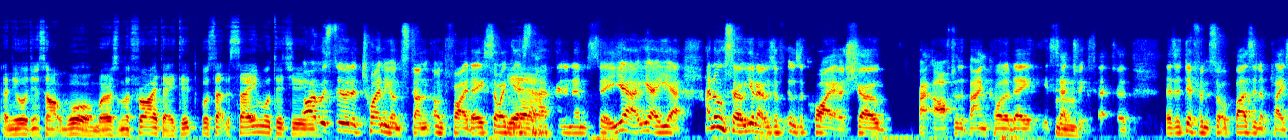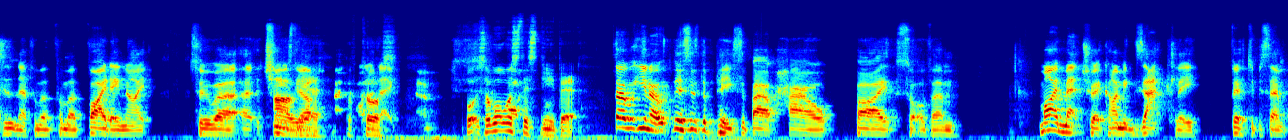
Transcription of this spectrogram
and the audience aren't warm, whereas on the Friday, did was that the same or did you? I was doing a twenty on Stun- on Friday, so I guess Yeah. there had been an MC. Yeah, yeah, yeah. And also, you know, it was a, it was a quieter show back after the bank holiday, etc., Hmm. etc. There's a different sort of buzz in a place, isn't there, from a from a Friday night to uh, a Tuesday Oh, yeah, after bank of holiday. course. you know? What, so what was this new bit? So you know, this is the piece about how by sort of um my metric, I'm exactly fifty percent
